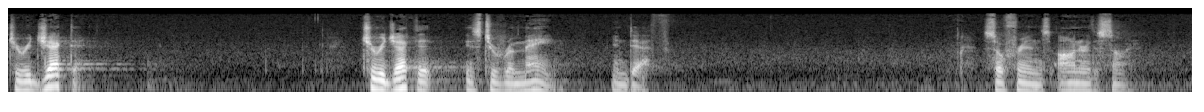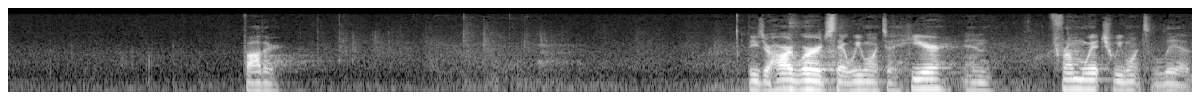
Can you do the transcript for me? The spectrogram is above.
To reject it to reject it is to remain in death. So, friends, honor the Son. Father, these are hard words that we want to hear and from which we want to live.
